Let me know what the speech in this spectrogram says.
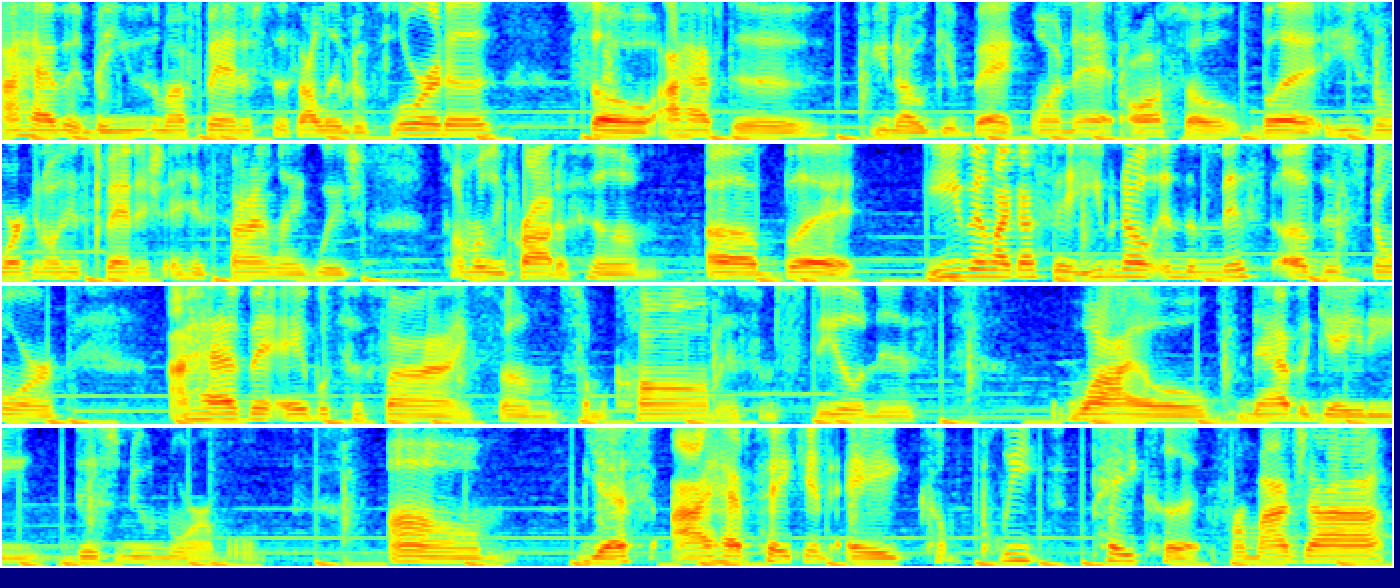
I haven't been using my Spanish since I lived in Florida. So I have to, you know, get back on that also. But he's been working on his Spanish and his sign language. So I'm really proud of him. Uh, but even like I said, even though in the midst of this storm, I have been able to find some some calm and some stillness while navigating this new normal. Um, yes, I have taken a complete pay cut from my job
